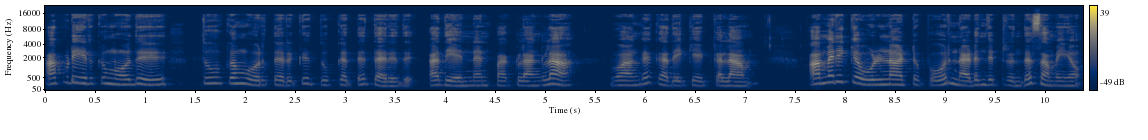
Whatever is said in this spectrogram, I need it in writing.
அப்படி இருக்கும்போது தூக்கம் ஒருத்தருக்கு துக்கத்தை தருது. அது என்னன்னு பார்க்கலாங்களா? வாங்க கதை கேட்கலாம். அமெரிக்க உள்நாட்டு போர் நடந்துட்டு இருந்த சமயம்.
